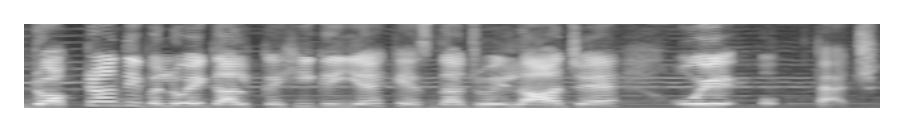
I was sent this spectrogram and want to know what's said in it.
ਡਾਕਟਰਾਂ ਦੇ ਵੱਲੋਂ ਇਹ ਗੱਲ ਕਹੀ ਗਈ ਹੈ ਕਿ ਇਸ ਦਾ ਜੋ ਇਲਾਜ ਹੈ, ਉਹ ਇਹ ਪੈਚ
